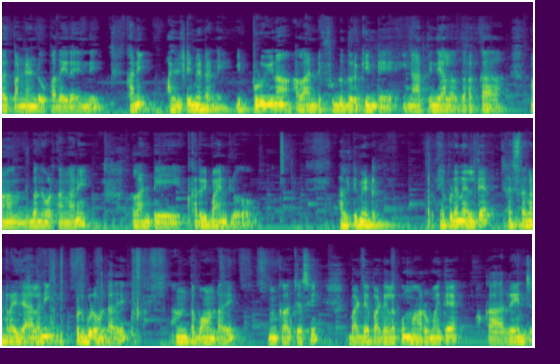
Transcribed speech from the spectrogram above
అది పన్నెండు పదహైదు అయింది. కానీ అల్టిమేట్ అండి ఇప్పుడు గిన అలాంటి ఫుడ్ దొరికింటే ఈ నార్త్ ఇండియాలో దొరక్క మనం ఇబ్బంది పడతాం కానీ అలాంటి కర్రీ పాయింట్లు అల్టిమేట్ ఎప్పుడైనా వెళ్తే ఖచ్చితంగా ట్రై చేయాలని ఇప్పుడు కూడా ఉంటుంది. అంత బాగుంటుంది. ఇంకా వచ్చేసి బర్త్డే పార్టీలకు మా రూమ్ అయితే ఒక రేంజ్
